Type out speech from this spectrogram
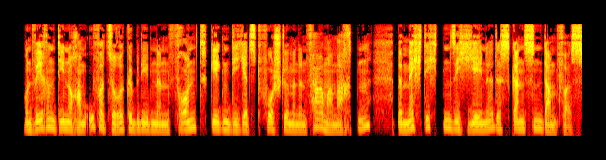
und während die noch am Ufer zurückgebliebenen Front gegen die jetzt vorstürmenden Farmer machten, bemächtigten sich jene des ganzen Dampfers,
